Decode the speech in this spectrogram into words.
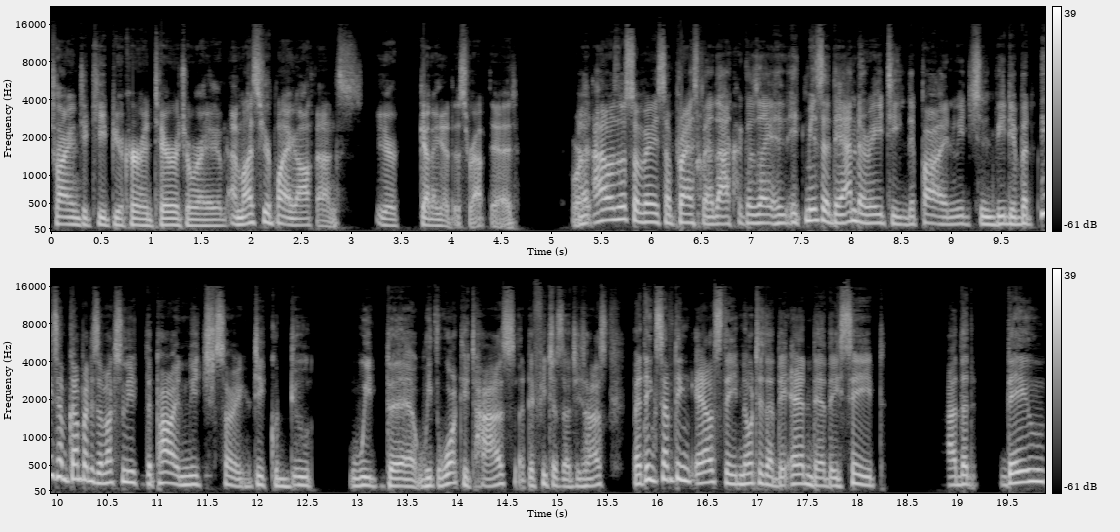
trying to keep your current territory. Unless you're playing offense, you're going to get disrupted. I was also very surprised by that because I, it means that they're underrating the power in which NVIDIA, but some companies have actually the power in which, sorry, they could do with the with what it has, the features that it has. But I think something else they noted at the end there, they said uh, that they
